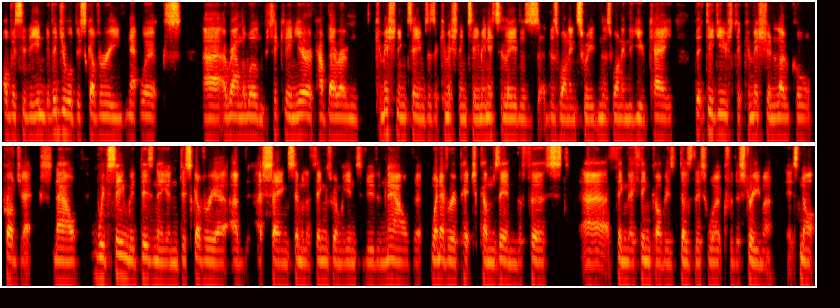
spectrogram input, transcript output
obviously the individual discovery networks uh, around the world, and particularly in Europe, have their own commissioning teams. There's a commissioning team in Italy. There's there's one in Sweden. There's one in the UK that did used to commission local projects. Now we've seen with Disney and Discovery are, are, are saying similar things when we interview them now. That whenever a pitch comes in, the first uh, thing they think of is does this work for the streamer it's not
